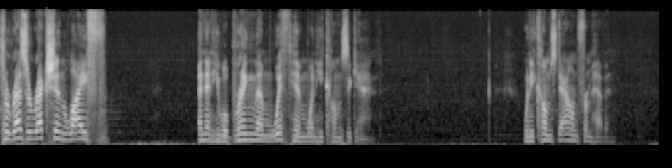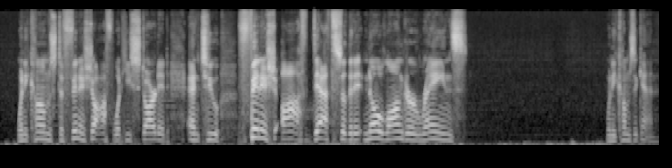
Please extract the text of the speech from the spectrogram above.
to resurrection life, and then he will bring them with him when he comes again. When he comes down from heaven. When he comes to finish off what he started and to finish off death so that it no longer reigns when he comes again.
